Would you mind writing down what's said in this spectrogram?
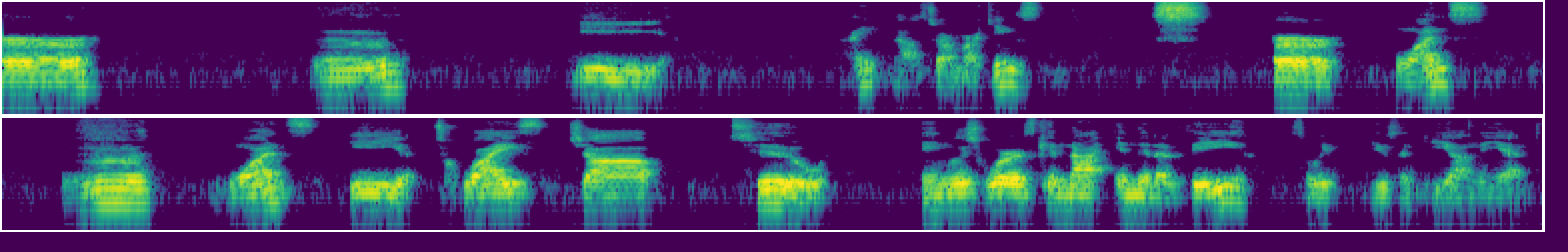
er, v, e. Right? Now our markings. S, er, once. V, once. E, twice. Job, two. English words cannot end in a V, so we use an E on the end.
